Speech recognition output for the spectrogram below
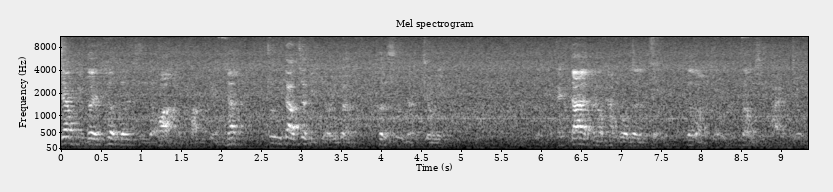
这样比对特征值的话很方便。那注意到这里有一个特殊的纠引，哎，大家有没有看过这个纠引？这种纠引，这种形态的纠引。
